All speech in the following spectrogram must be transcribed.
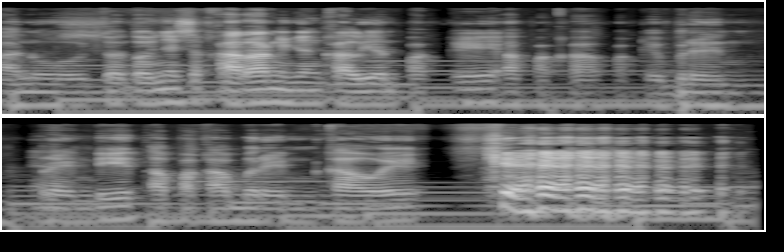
Anu contohnya sekarang yang kalian pakai apakah pakai brand Ya. branded, apakah brand KW? ya.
